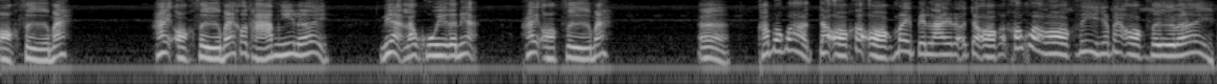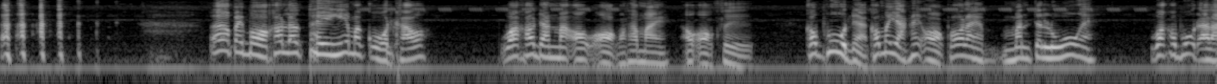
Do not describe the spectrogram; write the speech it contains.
ออกสื่อไหมให้ออกสื่อไหมเขาถามงี้เลย เนี่ย เราคุยกันเนี่ย ให้ออกสื่อไหมเออเขาบอกว่าจะออกก็ออกไม่เป็นไรหรอกจะออกเขาก็ออกสิจะไม่ออกสื่อเลย เออ ไปบอกเขาแล้วเทงี้มาโกรธเขาว่าเขาดันมาเอาออกมาทำไม เอาออกสื่อเขาพูดเนี่ยเขาไม่อยากให้ออกเพราะอะไร มันจะรู้ไง ว่าเขาพูดอะไร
